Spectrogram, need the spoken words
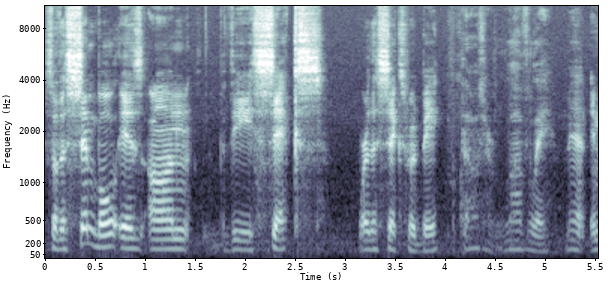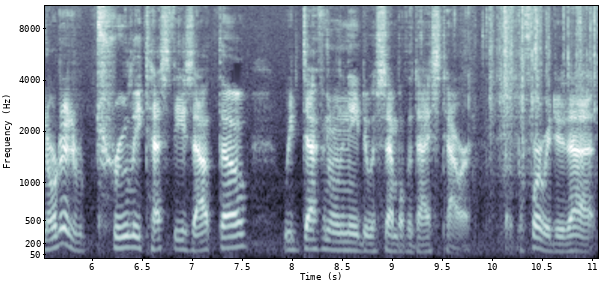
So the symbol is on the six, where the six would be. Those are lovely. Man, in order to truly test these out though, we definitely need to assemble the dice tower. But before we do that,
